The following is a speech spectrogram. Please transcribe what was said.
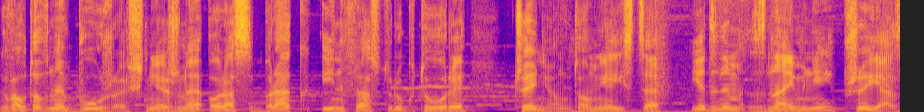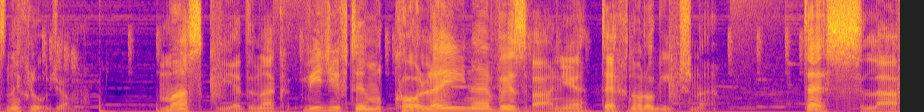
gwałtowne burze śnieżne oraz brak infrastruktury czynią to miejsce jednym z najmniej przyjaznych ludziom. Musk jednak widzi w tym kolejne wyzwanie technologiczne. Tesla,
